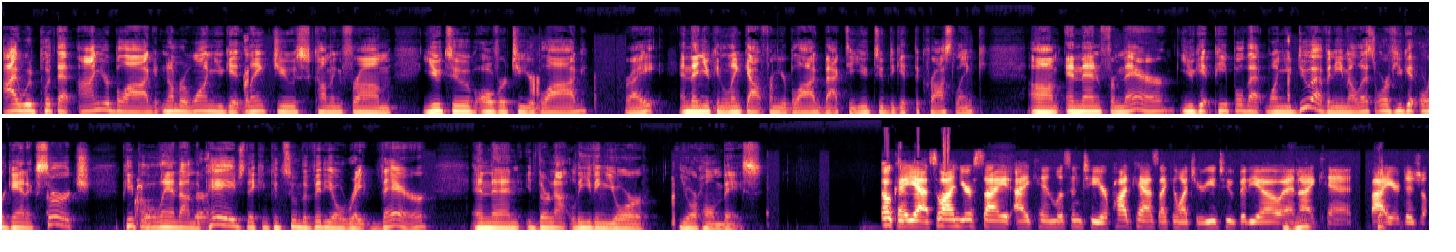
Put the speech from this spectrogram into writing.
I would put that on your blog. Number one, you get link juice coming from YouTube over to your blog, right? And then you can link out from your blog back to YouTube to get the cross link. Um, and then from there, you get people that when you do have an email list, or if you get organic search, people will land on the page. They can consume the video right there, and then they're not leaving your your home base. Okay, yeah. So on your site, I can listen to your podcast, I can watch your YouTube video, and mm-hmm. I can buy yep. your digital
